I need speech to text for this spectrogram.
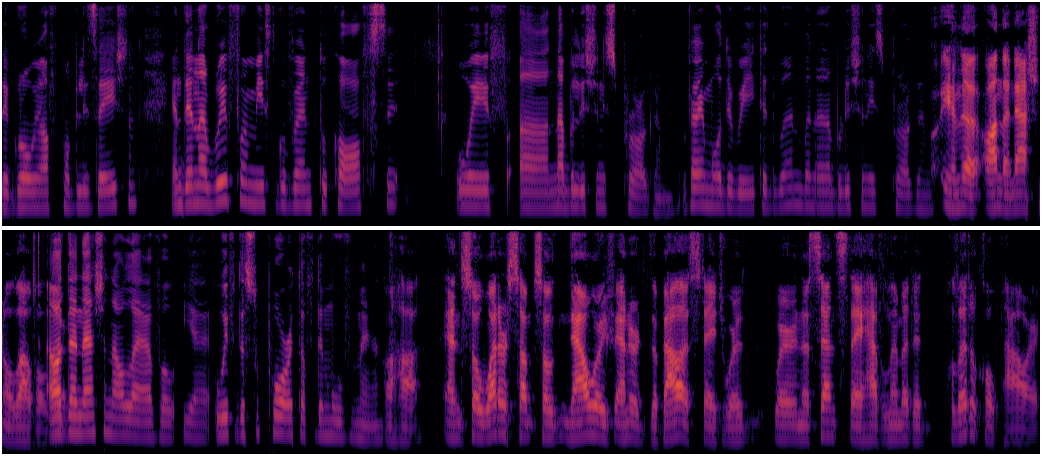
the growing of mobilization. And then a reformist government took office with an abolitionist program, very moderated one, but an abolitionist program. In the on the national level. On the national level, yeah, with the support of the movement. Uh huh. And so, what are some? So now we've entered the ballot stage, where, where in a sense they have limited political power.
